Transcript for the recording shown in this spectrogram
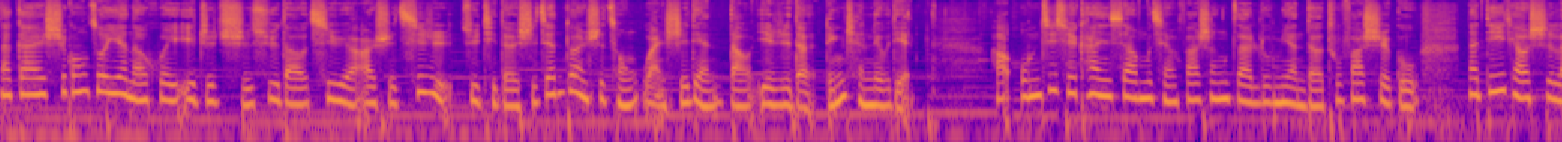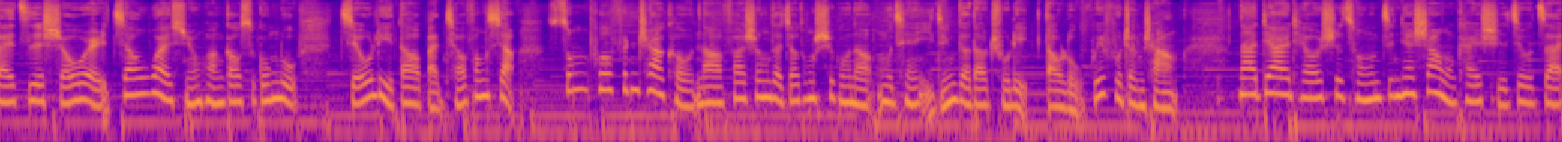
那该施工作业呢，会一直持续到七月二十七日，具体的时间段是从晚十点到翌日的凌晨六点。好，我们继续看一下目前发生在路面的突发事故。那第一条是来自首尔郊外循环高速公路九里到板桥方向松坡分岔口那发生的交通事故呢，目前已经得到处理，道路恢复正常。那第二条是从今天上午开始，就在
